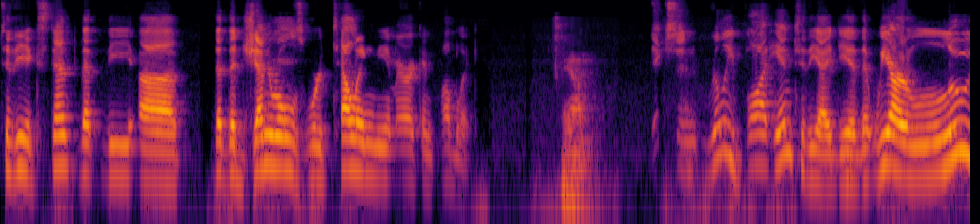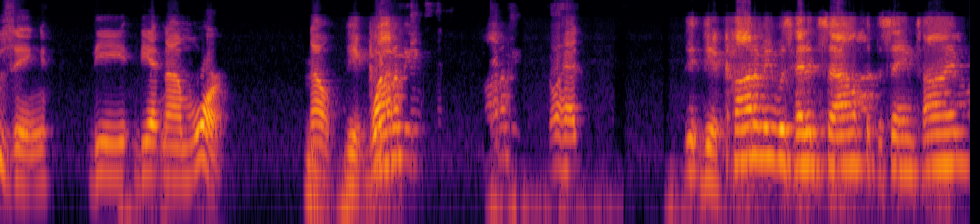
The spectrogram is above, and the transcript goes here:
to the extent that the uh, that the generals were telling the American public. Yeah. Nixon really bought into the idea that we are losing the Vietnam War. Now, The economy the economy- Go ahead. the, the economy was headed south at the same time.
